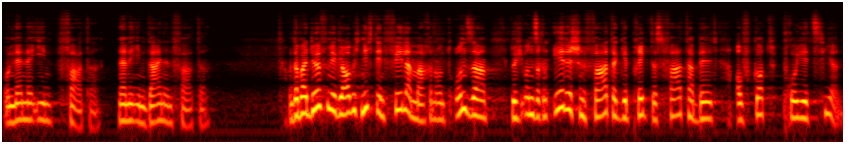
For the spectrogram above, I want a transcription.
und nenne ihn Vater, nenne ihn deinen Vater. Und dabei dürfen wir, glaube ich, nicht den Fehler machen und unser durch unseren irdischen Vater geprägtes Vaterbild auf Gott projizieren.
